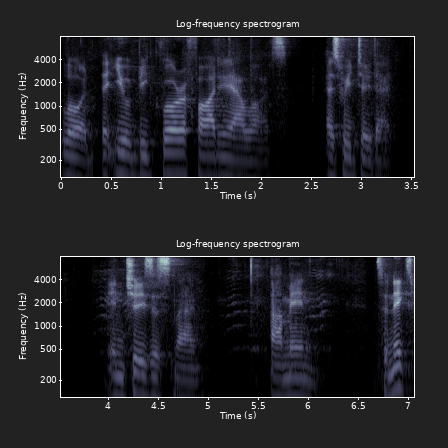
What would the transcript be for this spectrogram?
Lord, that you would be glorified in our lives as we do that. In Jesus' name, Amen. So, next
